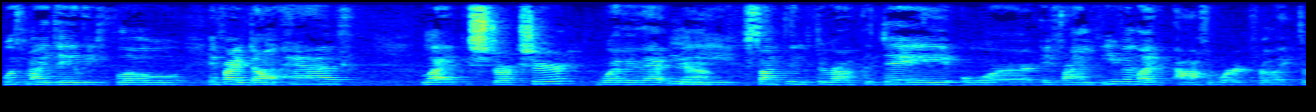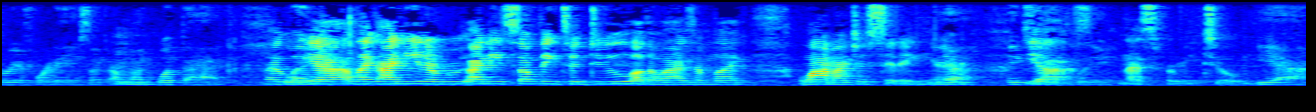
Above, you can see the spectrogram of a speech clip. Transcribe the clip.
with my daily flow, if I don't have like structure, whether that be something throughout the day or if I'm even like off work for like three or four days, like I'm Mhm. like, what the heck? like, Like- yeah, like I need a I need something to do. Otherwise, I'm like, why am I just sitting here? Yeah, exactly. Yeah, that's for me too. Yeah,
